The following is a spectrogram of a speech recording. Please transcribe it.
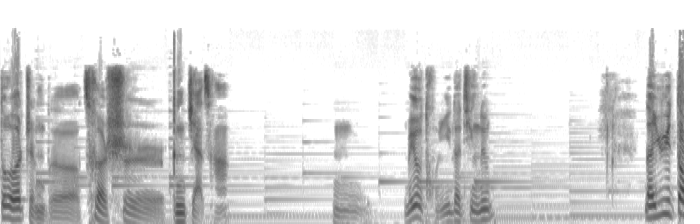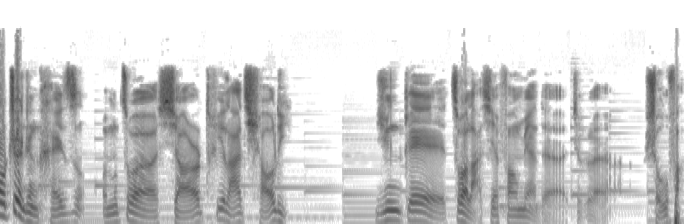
多种的测试跟检查，嗯，没有统一的定论。那遇到这种孩子，我们做小儿推拿调理，应该做哪些方面的这个手法？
